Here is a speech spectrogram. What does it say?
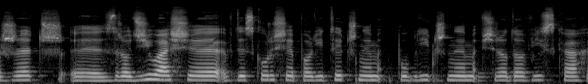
rzecz e, zrodziła się w dyskursie politycznym, publicznym, w środowiskach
